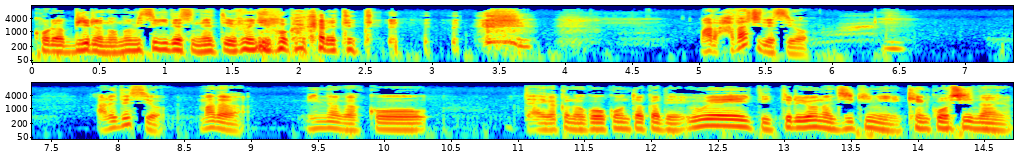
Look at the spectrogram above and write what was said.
これはビールの飲みすぎですねっていう風にも書かれてて まだ二十歳ですよ。あれですよ。まだみんながこう、大学の合コンとかで、ウェーイって言ってるような時期に健康診断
